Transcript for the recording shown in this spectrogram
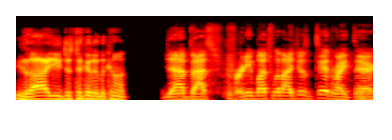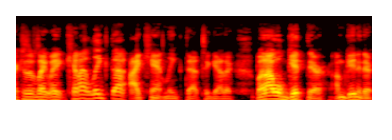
He goes, ah, you just took it in the cunt. Yeah, that's pretty much what I just did right there. Because I was like, wait, can I link that? I can't link that together, but I will get there. I'm getting there.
